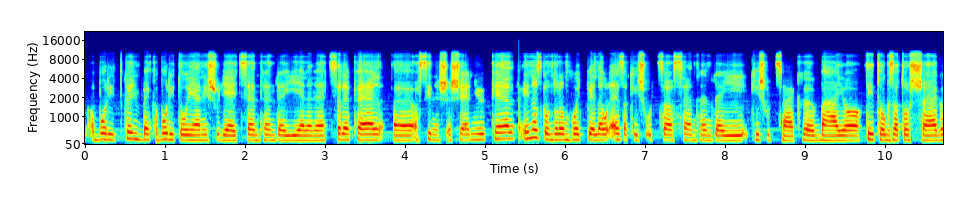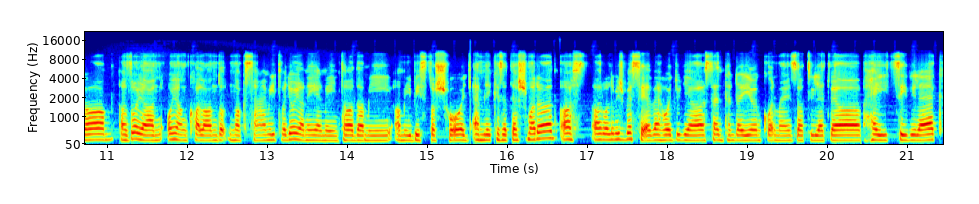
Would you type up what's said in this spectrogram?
A borít, könyvek a borítóján is ugye egy Szentendrei jelenet szerepel a színes esernyőkkel. Én azt gondolom, hogy például ez a kis utca, a Szentendrei kis utcák bája titokzatossága az olyan, olyan kalandnak számít, vagy olyan élményt ad, ami, ami biztos, hogy emlékezetes marad. Azt, arról nem is beszélve, hogy ugye a Szentendrei önkormányzat, illetve a helyi civilek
